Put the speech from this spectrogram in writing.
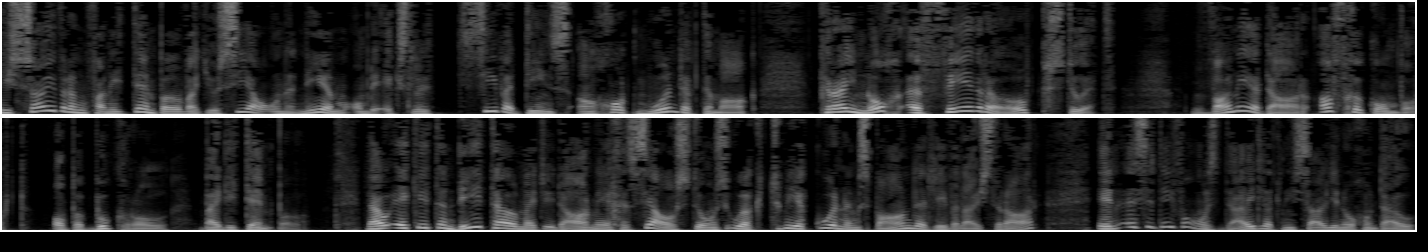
die suiwering van die tempel wat Josia onderneem om die eksklusiewe diens aan God moontlik te maak, kry nog 'n verdere hulpstoot wanneer daar afgekom word op 'n boekrol by die tempel. Nou ek het in detail met u daarmee gesels toe ons ook twee konings behandel het, liewe luisteraar, en is dit nie vir ons duidelik nie, sal jy nog onthou,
